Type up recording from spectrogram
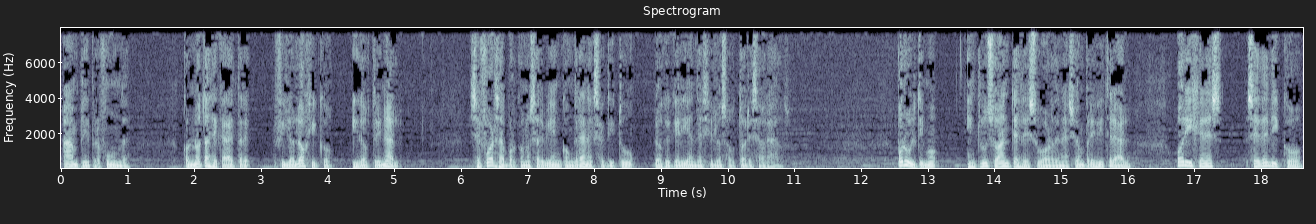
amplia y profunda, con notas de carácter filológico y doctrinal, se esfuerza por conocer bien con gran exactitud lo que querían decir los autores sagrados. Por último, incluso antes de su ordenación presbiteral, Orígenes se dedicó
